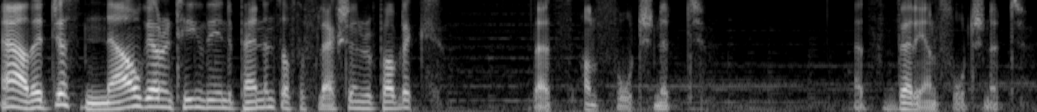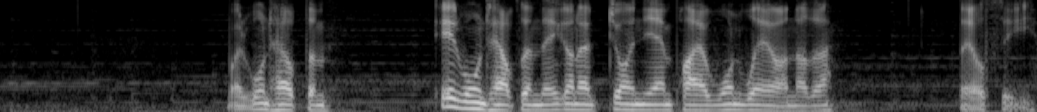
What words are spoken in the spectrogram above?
Ah, they're just now guaranteeing the independence of the Flaxian Republic. That's unfortunate. That's very unfortunate. But it won't help them. It won't help them. They're gonna join the Empire one way or another. They'll see.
